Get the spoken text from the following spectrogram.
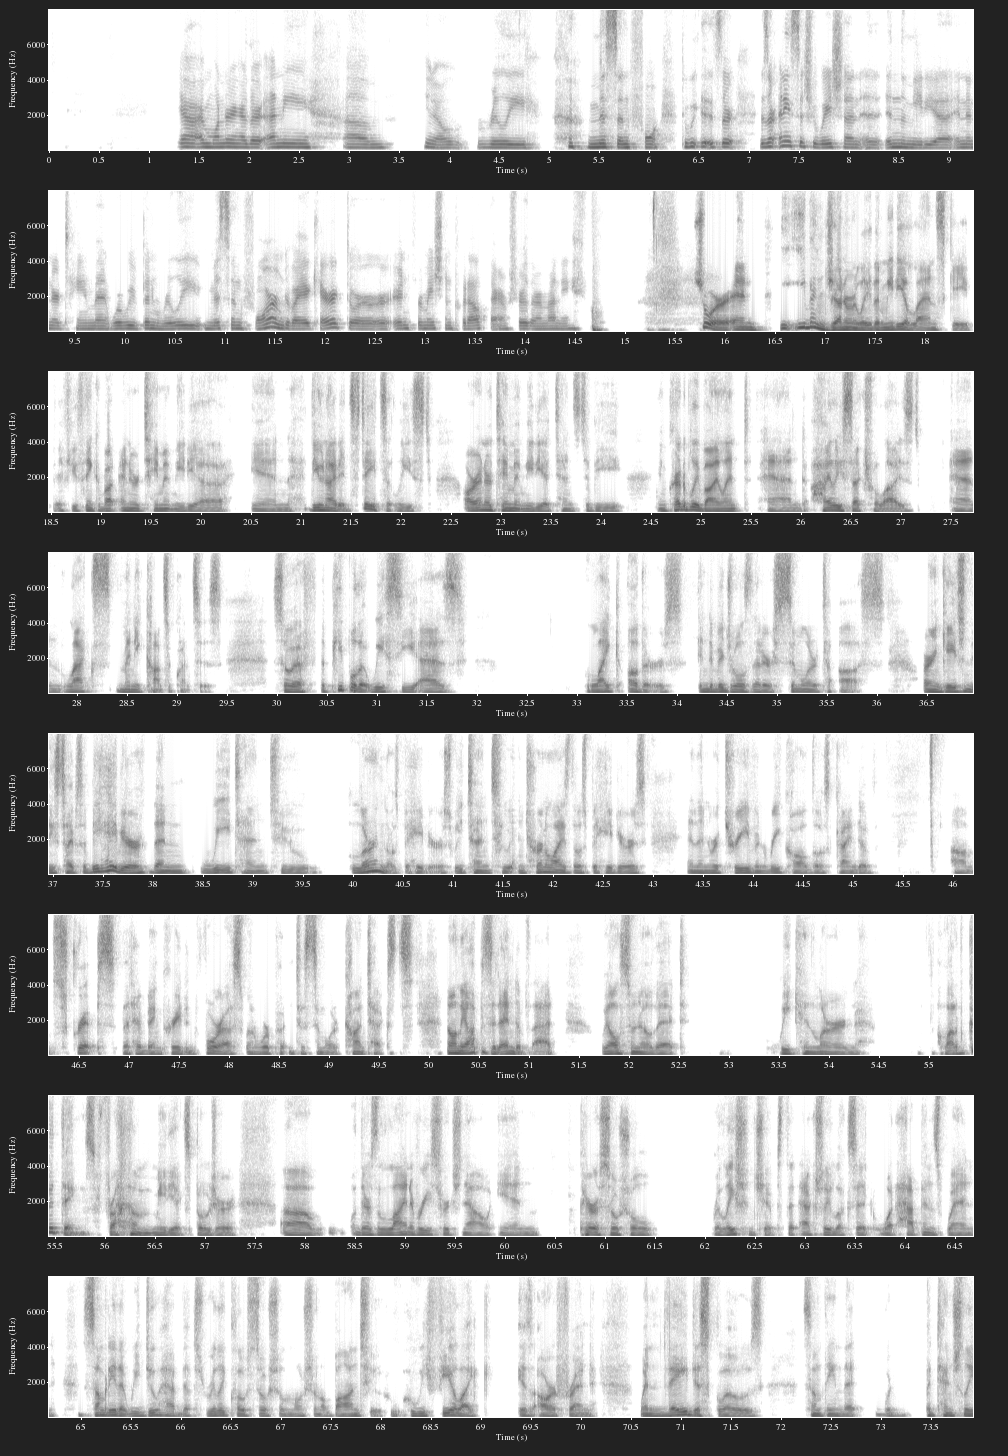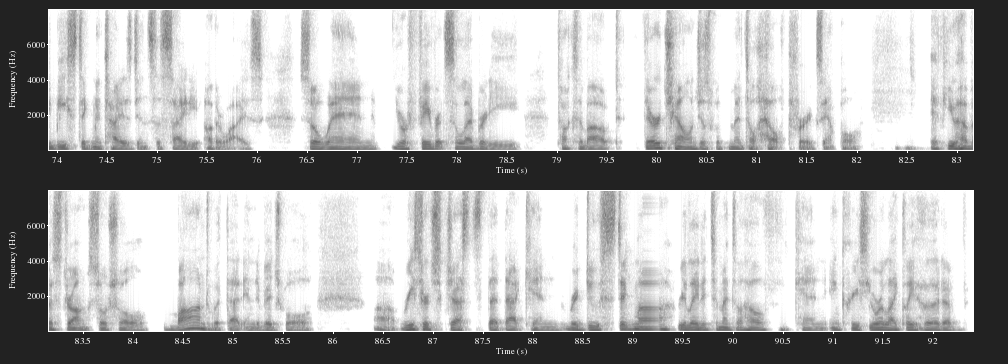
Yeah, I'm wondering, are there any um, you know really misinformed do we is there is there any situation in, in, the media in entertainment where we've been really misinformed by a character or information put out there? I'm sure there are many. Sure and even generally the media landscape if you think about entertainment media in the united states at least our entertainment media tends to be incredibly violent and highly sexualized and lacks many consequences. So if the people that we see as like others, individuals that are similar to us, are engaged in these types of behavior, then we tend to learn those behaviors. We tend to internalize those behaviors and then retrieve and recall those kind of um, scripts that have been created for us when we're put into similar contexts. Now, on the opposite end of that, we also know that we can learn a lot of good things from media exposure. Uh, there's a line of research now in parasocial relationships that actually looks at what happens when somebody that we do have this really close social emotional bond to, who, who we feel like is our friend, when they disclose something that would potentially be stigmatized in society otherwise. So when your favorite celebrity talks about their challenges with mental health, for example, if you have a strong social bond with that individual, uh, research suggests that that can reduce stigma related to mental health, can increase your likelihood of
